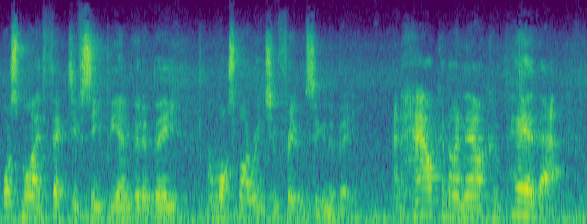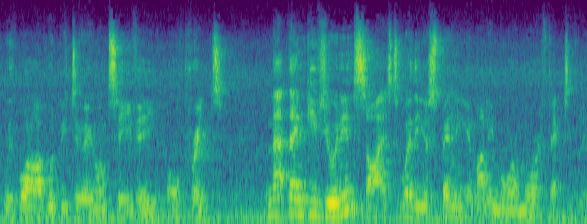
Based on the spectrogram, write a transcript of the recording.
What's my effective CPM going to be? And what's my reach and frequency going to be? And how can I now compare that with what I would be doing on TV or print? And that then gives you an insight as to whether you're spending your money more and more effectively.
